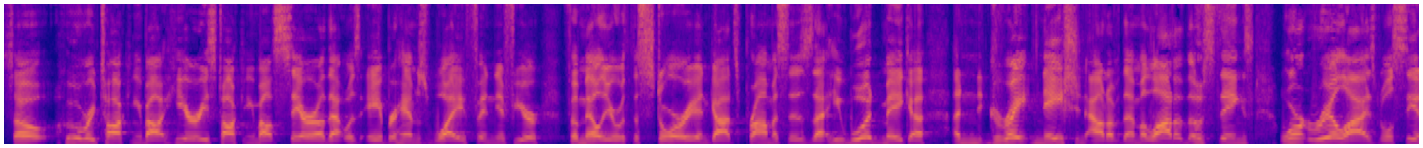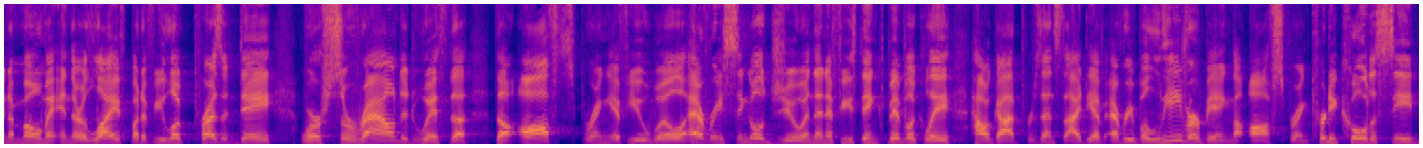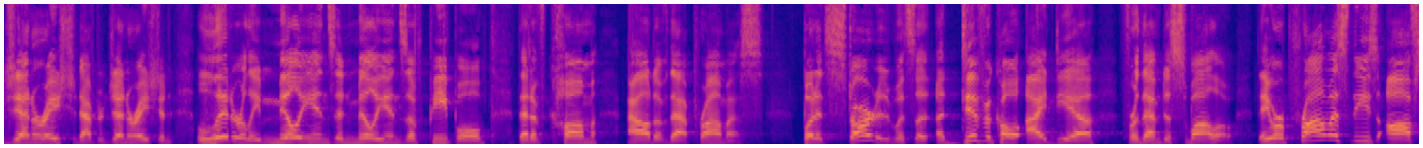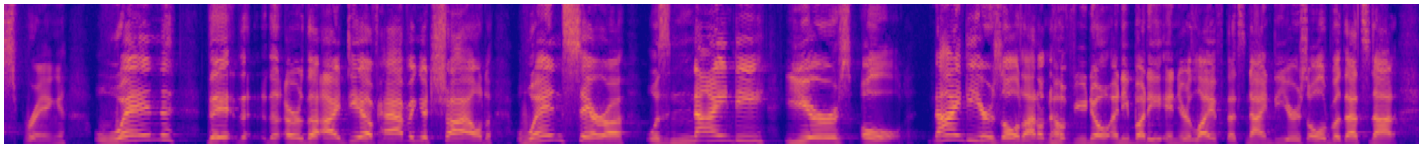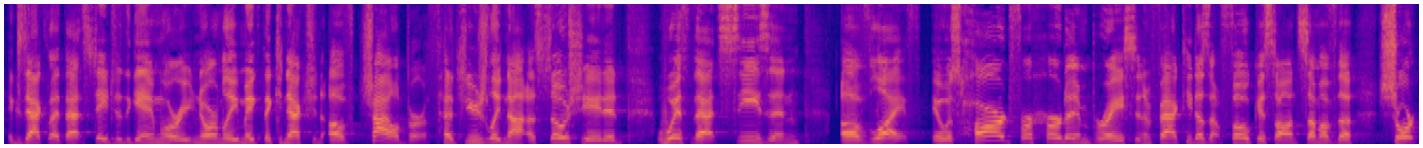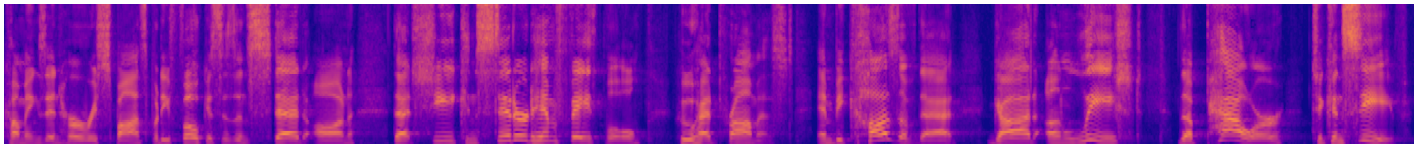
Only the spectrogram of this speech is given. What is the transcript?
So, who are we talking about here? He's talking about Sarah, that was Abraham's wife. And if you're familiar with the story and God's promises that he would make a, a great nation out of them, a lot of those things weren't realized. We'll see in a moment in their life. But if you look present day, we're surrounded with the, the offspring, if you will, every single Jew. And then if you think biblically how God presents the idea of every believer being the offspring, pretty cool to see generation after generation, literally millions and millions of people that have come out of that promise. But it started with a, a difficult idea for them to swallow. They were promised these offspring when the, the, or the idea of having a child when Sarah was 90 years old. 90 years old. I don't know if you know anybody in your life that's 90 years old, but that's not exactly at that stage of the game where you normally make the connection of childbirth. That's usually not associated with that season of life. It was hard for her to embrace. And in fact, he doesn't focus on some of the shortcomings in her response, but he focuses instead on that she considered him faithful who had promised. And because of that, God unleashed the power to conceive.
